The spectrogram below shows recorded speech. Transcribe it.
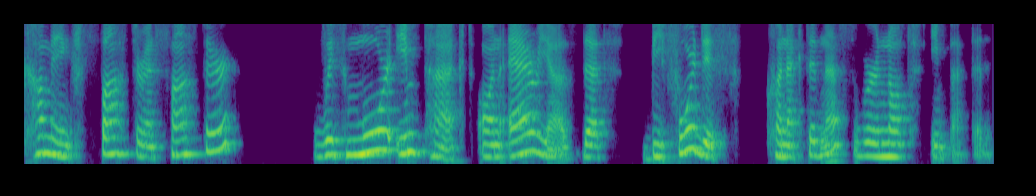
coming faster and faster with more impact on areas that before this connectedness were not impacted.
